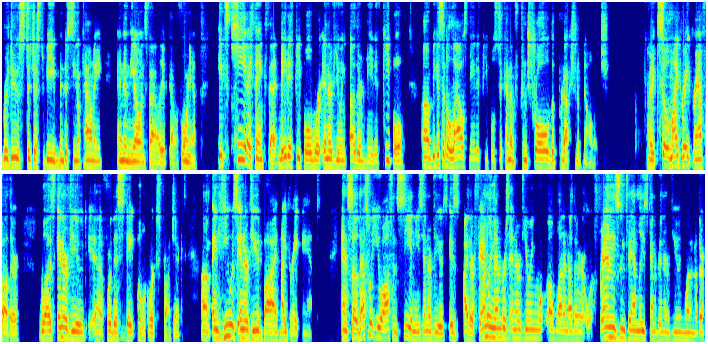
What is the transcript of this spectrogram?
reduced to just be Mendocino County and in the Owens Valley of California. It's key, I think, that Native people were interviewing other Native people uh, because it allows Native peoples to kind of control the production of knowledge. Right. So my great grandfather was interviewed uh, for this state public works project, um, and he was interviewed by my great aunt. And so that's what you often see in these interviews is either family members interviewing uh, one another or friends and families kind of interviewing one another.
